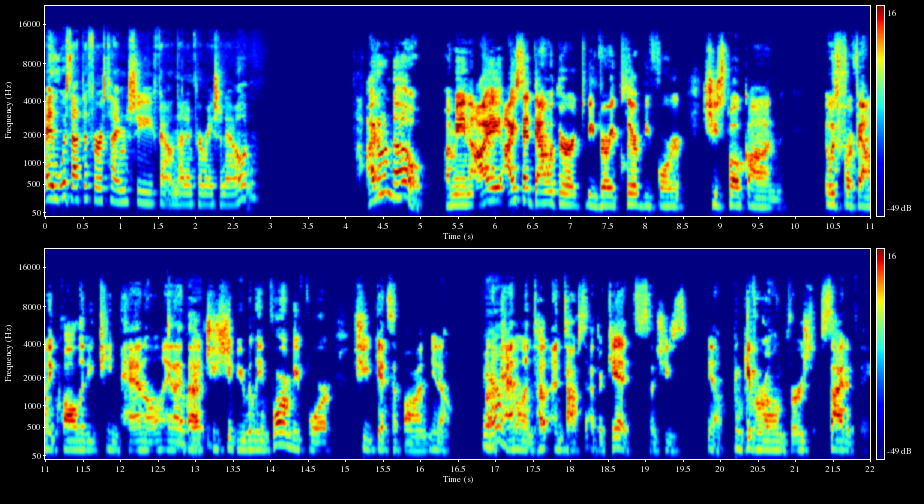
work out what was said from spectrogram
and was that the first time she found that information out? I don't know. I mean, I I sat down with her to be very clear before she spoke on. It was for a Family Equality team panel, and I Okay. thought she should be really informed before she gets up on you know on a panel and t- and talks to other kids, so she's you know can give her own version side of things.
